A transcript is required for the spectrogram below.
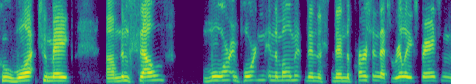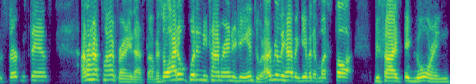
who want to make um, themselves more important in the moment than the than the person that's really experiencing the circumstance. I don't have time for any of that stuff, and so I don't put any time or energy into it. I really haven't given it much thought besides ignoring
